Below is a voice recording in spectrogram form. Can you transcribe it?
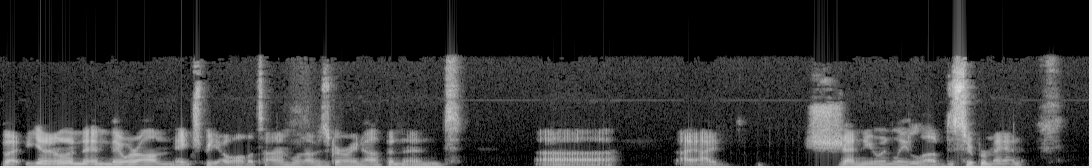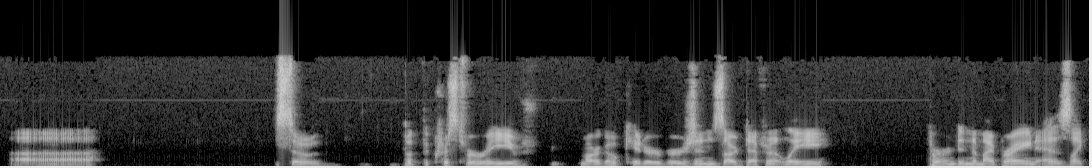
but you know, and, and they were on HBO all the time when I was growing up, and and uh, I, I genuinely loved Superman. Uh, so, but the Christopher Reeve, Margot Kidder versions are definitely burned into my brain as like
